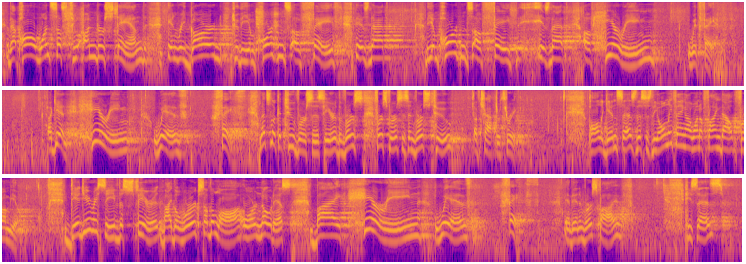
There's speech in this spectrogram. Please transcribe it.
that Paul wants us to understand in regard to the importance of faith is that the importance of faith is that of hearing with faith. Again, hearing with faith. Let's look at two verses here. The verse, first verse is in verse 2 of chapter 3. Paul again says, This is the only thing I want to find out from you. Did you receive the Spirit by the works of the law, or notice, by hearing with faith? And then in verse 5, he says,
